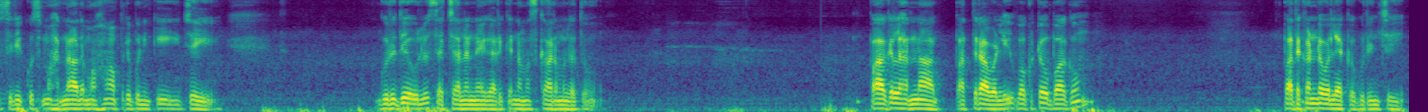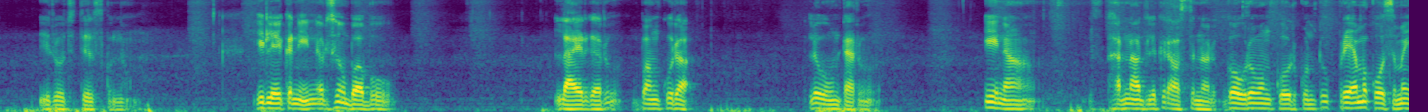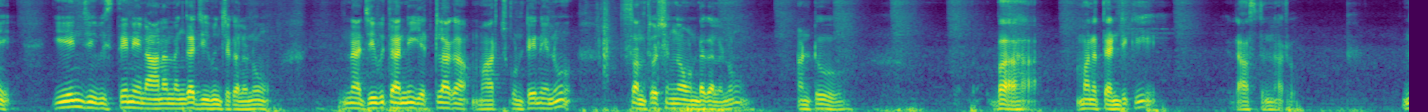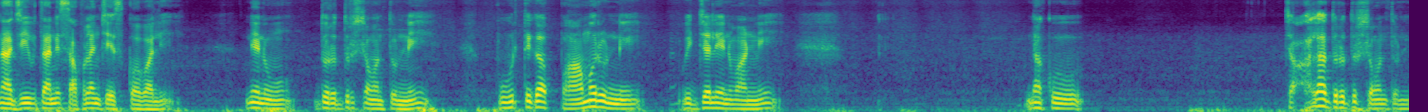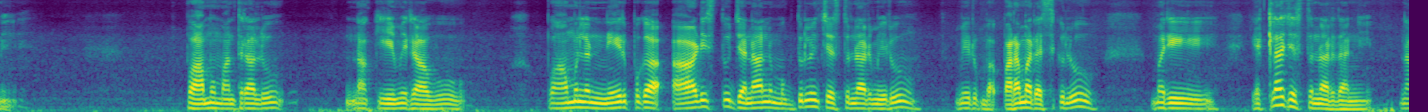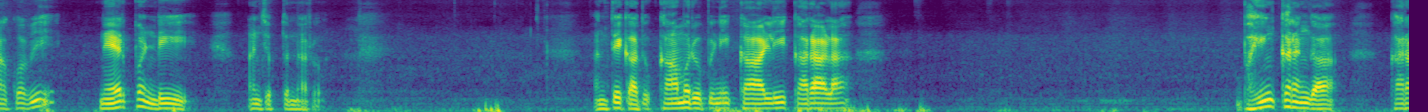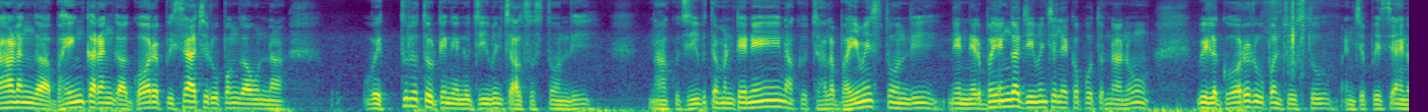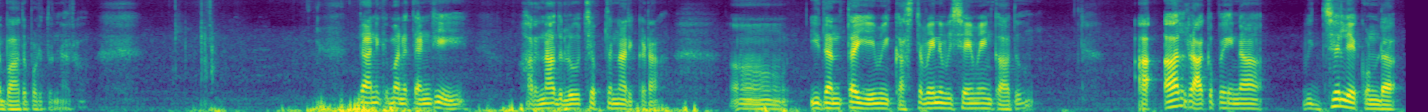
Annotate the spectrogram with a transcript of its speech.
శ్రీ కుసుమహర్నాథ మహాప్రభునికి జై. గురుదేవులు సత్యాలన్నయ్య గారికి నమస్కారములతో. పాగలహర్నాథ్ పత్రావళి ఒకటో భాగం పదకొండవ లేఖ గురించి ఈరోజు తెలుసుకుందాం. ఈ లేఖని నరసింహబాబు లాయర్ గారు బంకురాలో ఉంటారు. ఈయన హర్నాథులకి రాస్తున్నారు. గౌరవం కోరుకుంటూ ప్రేమ కోసమై ఏం జీవిస్తే నేను ఆనందంగా జీవించగలను? నా జీవితాన్ని ఎట్లాగా మార్చుకుంటే నేను సంతోషంగా ఉండగలను? అంటూ బా మన తండ్రికి రాస్తున్నారు. నా జీవితాన్ని సఫలం చేసుకోవాలి. నేను దురదృష్టవంతుణ్ణి పూర్తిగా పామరుణ్ణి విద్య లేని వాణ్ణి నాకు చాలా దురదృష్టవంతుణ్ణి. పాము మంత్రాలు నాకు ఏమి రావు. పాములను నేర్పుగా ఆడిస్తూ జనాలను ముగ్ధులను చేస్తున్నారు మీరు. మీరు పరమ రసికులు. మరి ఎట్లా చేస్తున్నారు దాన్ని? నాకు అవి నేర్పండి అని చెప్తున్నారు. అంతేకాదు కామరూపిణి కాళి కరాళ భయంకరంగా కరాళంగా భయంకరంగా ఘోర పిశాచి రూపంగా ఉన్న వ్యక్తులతోటి నేను జీవించాల్సి వస్తుంది నాకు జీవితం అంటేనే నాకు చాలా భయం వేస్తోంది నేను నిర్భయంగా జీవించలేకపోతున్నాను. వీళ్ళ ఘోర రూపం చూస్తూ అని చెప్పేసి ఆయన బాధపడుతున్నారు. దానికి మన తండ్రి హరనాథులు చెప్తున్నారు ఇక్కడ. ఇదంతా ఏమీ కష్టమైన విషయమేం కాదు. ఆల్ రాకపోయినా విద్య లేకుండా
